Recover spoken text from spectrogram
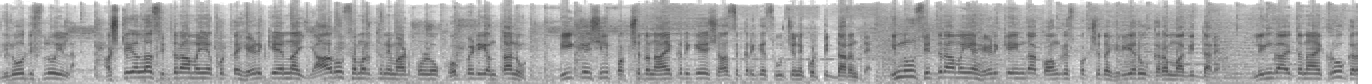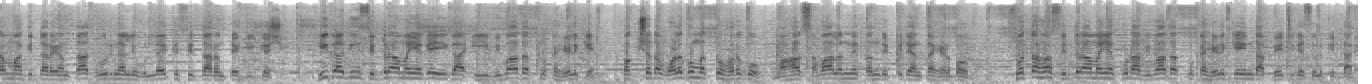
ವಿರೋಧಿಸಲೂ ಇಲ್ಲ. ಅಷ್ಟೇ ಅಲ್ಲ, ಸಿದ್ದರಾಮಯ್ಯ ಕೊಟ್ಟ ಹೇಳಿಕೆಯನ್ನ ಯಾರೂ ಸಮರ್ಥನೆ ಮಾಡಿಕೊಳ್ಳೋಕೆ ಹೋಗ್ಬೇಡಿ ಅಂತಾನು ಡಿಕೆಶಿ ಪಕ್ಷದ ನಾಯಕರಿಗೆ ಶಾಸಕರಿಗೆ ಸೂಚನೆ ಕೊಟ್ಟಿದ್ದಾರಂತೆ. ಇನ್ನು ಸಿದ್ದರಾಮಯ್ಯ ಹೇಳಿಕೆಯಿಂದ ಕಾಂಗ್ರೆಸ್ ಪಕ್ಷದ ಹಿರಿಯರು ಗರಂ ಆಗಿದ್ದಾರೆ. ಲಿಂಗಾಯತ ನಾಯಕರು ಗರಂ ಆಗಿದ್ದಾರೆ ಅಂತ ದೂರಿನಲ್ಲಿ ಉಲ್ಲೇಖಿಸಿದ್ದಾರಂತೆ ಡಿಕೆಶಿ. ಹೀಗಾಗಿ ಸಿದ್ದರಾಮಯ್ಯಗೆ ಈಗ ಈ ವಿವಾದಾತ್ಮಕ ಹೇಳಿಕೆ, ಪಕ್ಷದ ಒಳಗು ಮತ್ತು ಹೊರಗು ಮಹಾ ಸವಾಲನ್ನೇ ತಂದಿಟ್ಟಿದೆ ಅಂತ ಹೇಳಬಹುದು. ಸ್ವತಃ ಸಿದ್ದರಾಮಯ್ಯ ಕೂಡ ವಿವಾದಾತ್ಮಕ ಹೇಳಿಕೆಯಿಂದ ಪೇಚಿಗೆ ಸಿಲುಕಿದ್ದಾರೆ.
